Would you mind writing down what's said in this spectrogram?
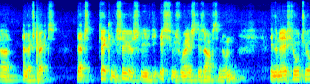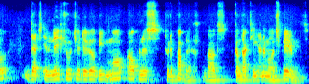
uh, and expect that taking seriously the issues raised this afternoon in the near future that in the near future there will be more openness to the public about conducting animal experiments.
